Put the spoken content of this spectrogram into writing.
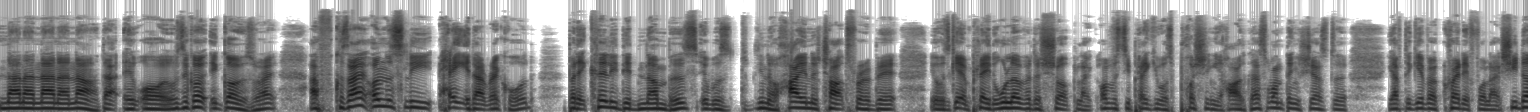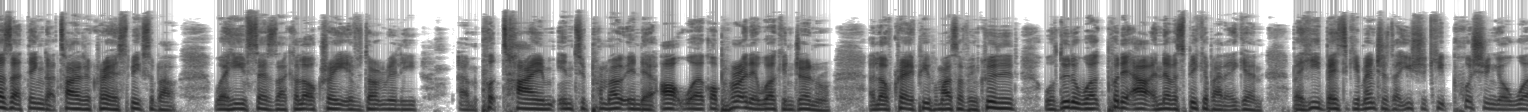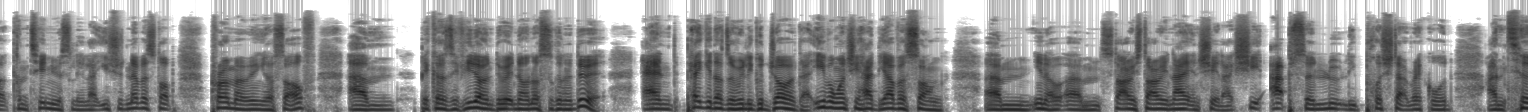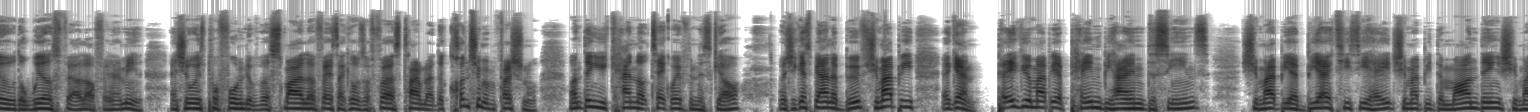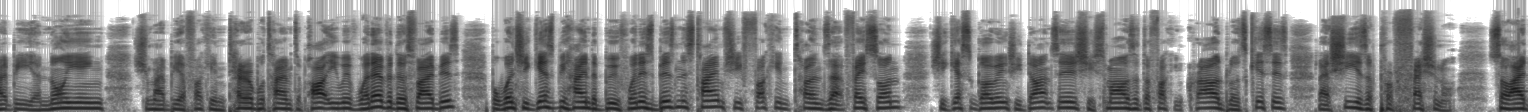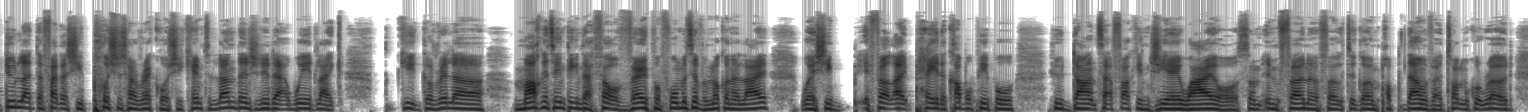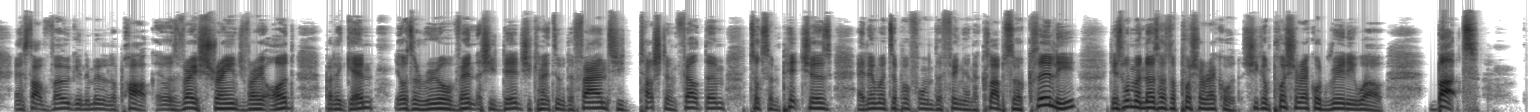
No, no, no, no, no. That it, or was it go? It goes right. Because I, honestly hated that record, but it clearly did numbers. It was you know high in the charts for a bit. It was getting played all over the shop. Like obviously Peggy was pushing it hard. That's one thing she has to. You have to give her credit for. Like she does that thing that Tyler the Creator speaks about, where he says like a lot of creatives don't really um, put time into promoting their artwork or promoting their work in general. A lot of creative people, myself included, will do the work, put it out, and never speak about it again. But he basically mentions that you should keep pushing your work continuously. Like you should never stop promoting yourself. Um, because if you don't do it, no one else is going to do it. And Peggy does a really good job of that. Even when she had the other song, um, you know, um, Starry Starry Night and shit, like she absolutely pushed that record until the wheels fell off. You know what I mean? And she always performed it with a smile on her face, like it was the first time. Like the consumer professional. One thing you cannot take away from this girl when she gets behind the booth, she might be again Peggy Gou might be a pain behind the scenes. She might be a bitch. She might be demanding. She might be annoying. She might be a fucking terrible time to party with, whatever this vibe is. But when she gets behind the booth, when it's business time, she fucking turns that face on. She gets going. She dances. She smiles at the fucking crowd, blows kisses. Like she is a professional. So I do like the fact that she pushes her record. She came to London. She did that weird like guerrilla marketing thing that felt very performative. I'm not gonna lie, where she it felt like paid a couple people who dance at fucking GAY or some Inferno folk to go and pop down with her at Tottenham Road and start voguing in the middle of the park. It was very strange, very odd. But again, it was a real event that she did. She connected with the fans, she touched and felt them, took some pictures, and then went to perform the thing in the club. So clearly, this woman knows how to push a record. She can push a record really well. But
